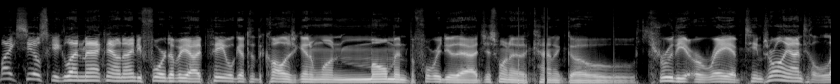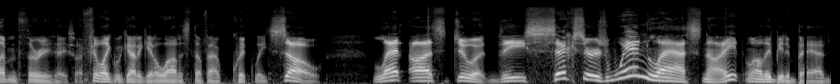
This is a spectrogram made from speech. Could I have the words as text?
Mike Sielski, Glenn Macnow, 94 WIP. We'll get to the callers again in one moment. Before we do that, I just want to kind of go through the array of teams. We're only on until 11.30 today, so I feel like we got to get a lot of stuff out quickly. So let us do it. The Sixers win last night. Well, they beat a bad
